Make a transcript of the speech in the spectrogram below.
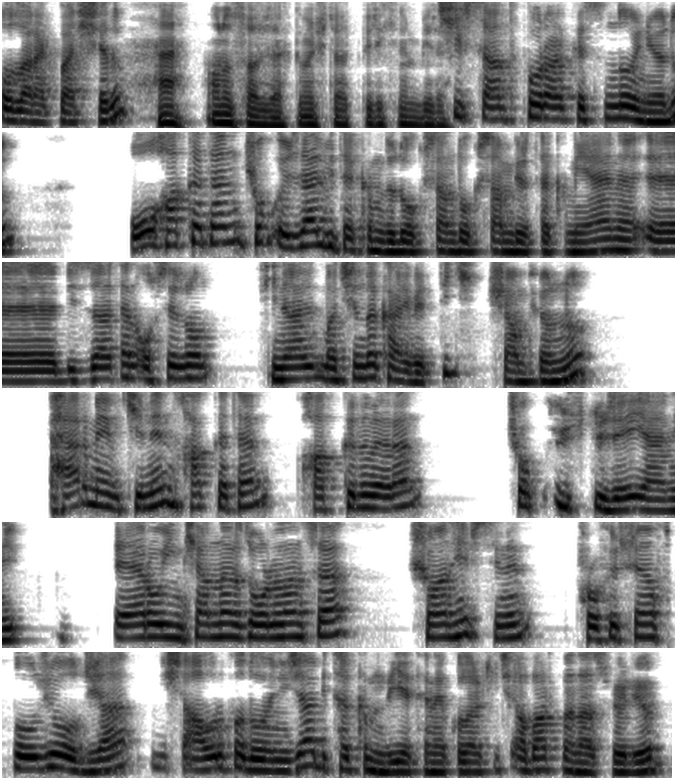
olarak başladım. Heh, onu soracaktım 3-4-1-2'nin biri. Çift santifor arkasında oynuyordum. O hakikaten çok özel bir takımdı 90-91 takımı. Yani e, biz zaten o sezon final maçında kaybettik şampiyonluğu. Her mevkinin hakikaten hakkını veren çok üst düzey yani eğer o imkanlar zorlansa şu an hepsinin profesyonel futbolcu olacağı, işte Avrupa'da oynayacağı bir takımdı yetenek olarak. Hiç abartmadan söylüyorum.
